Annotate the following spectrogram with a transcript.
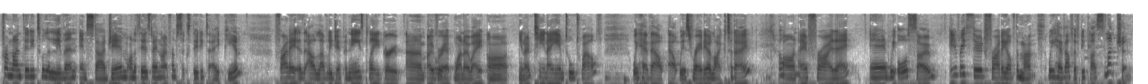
from 9.30 to 11, and Star Jam on a Thursday night from 6.30 to 8 p.m. Friday is our lovely Japanese play group um, over at 108, uh, you know, 10 a.m. till 12. We have our Out West radio like today on a Friday. And we also, every third Friday of the month, we have our 50 plus luncheon.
